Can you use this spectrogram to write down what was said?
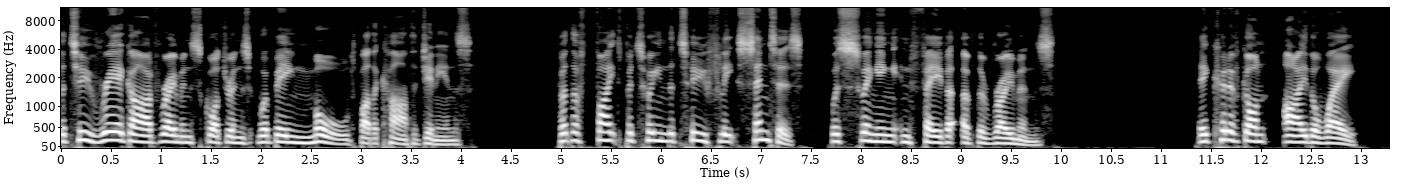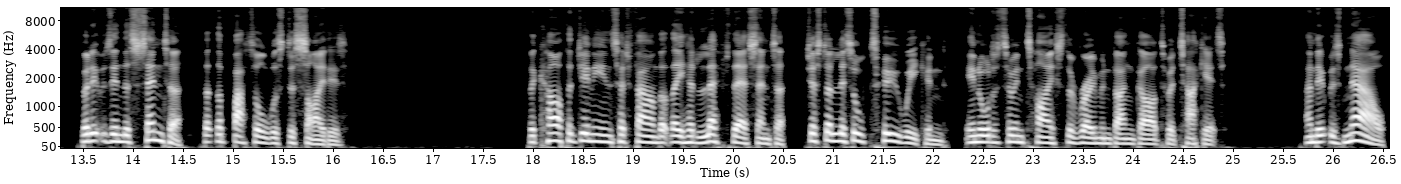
The two rearguard Roman squadrons were being mauled by the Carthaginians. But the fight between the two fleet centres was swinging in favour of the Romans. It could have gone either way, but it was in the centre that the battle was decided. The Carthaginians had found that they had left their centre just a little too weakened in order to entice the Roman vanguard to attack it, and it was now,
